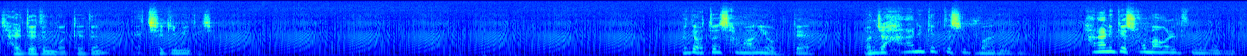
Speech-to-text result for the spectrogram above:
잘 되든 못 되든 내 책임이 되죠. 그런데 어떤 상황이 올 때 먼저 하나님께 뜻을 구하는 겁니다. 하나님께 소망을 두는 겁니다.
